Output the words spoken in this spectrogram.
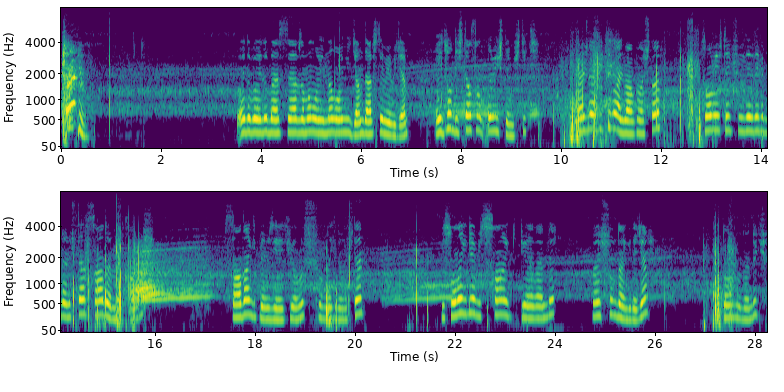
Öyle böyle ben size her zaman oyunlar oynayacağım. Ders de vereceğim. Horizon dijital sanatları işlemiştik. Virajlar bitti galiba arkadaşlar. Sonra işte şu ilerideki dönüşten sağa dönmek kalmış. Sağdan gitmemiz gerekiyormuş. Şuradaki dönüşten. Bir sola gidiyor bir sağa gidiyor herhalde. Ben şuradan gideceğim. Doğru döndük?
